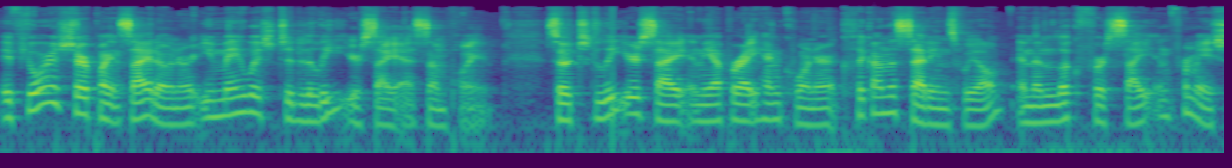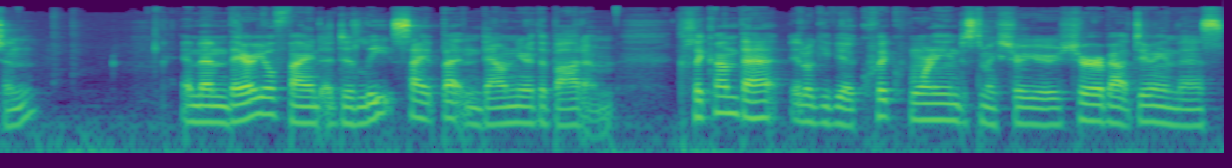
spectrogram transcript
If you're a SharePoint site owner, you may wish to delete your site at some point. So to delete your site in the upper right hand corner, click on the settings wheel and then look for site information. And then there you'll find a delete site button down near the bottom. Click on that, it'll give you a quick warning just to make sure you're sure about doing this.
